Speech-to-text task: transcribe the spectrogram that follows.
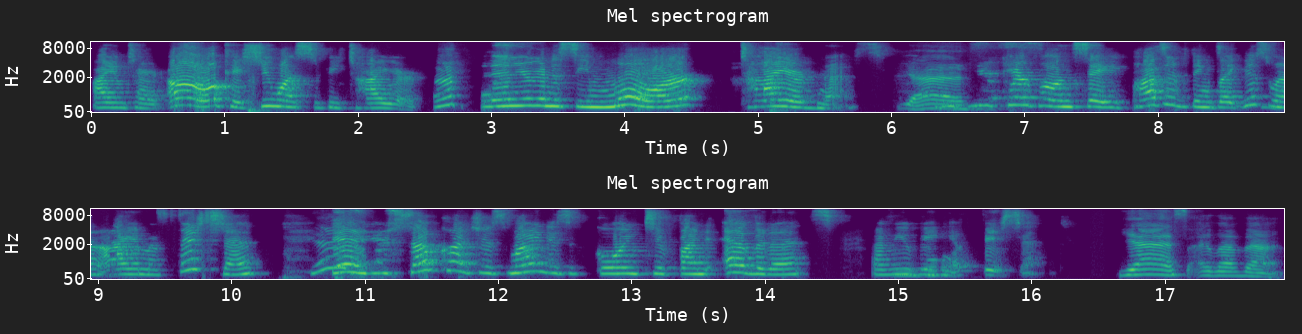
I am tired. Oh, okay, she wants to be tired. Huh? And then you're going to see more tiredness. Yes. If you're careful and say positive things like this one, I am efficient, yes. then your subconscious mind is going to find evidence of you Mhm. being efficient. Yes, I love that.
